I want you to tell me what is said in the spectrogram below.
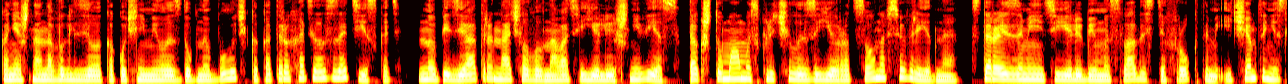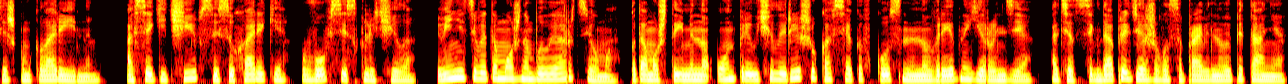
Конечно, она выглядела как очень милая сдобная булочка, которую хотелось затискать, но педиатр начал волновать ее лишний вес, так что мама исключила из ее рациона все вредное, стараясь заменить ее любимые сладости фруктами и чем-то не слишком калорийным. А всякие чипсы и сухарики вовсе исключила. Винить в этом можно было и Артема, потому что именно он приучил Иришу ко всякой вкусной, но вредной ерунде. Отец всегда придерживался правильного питания,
